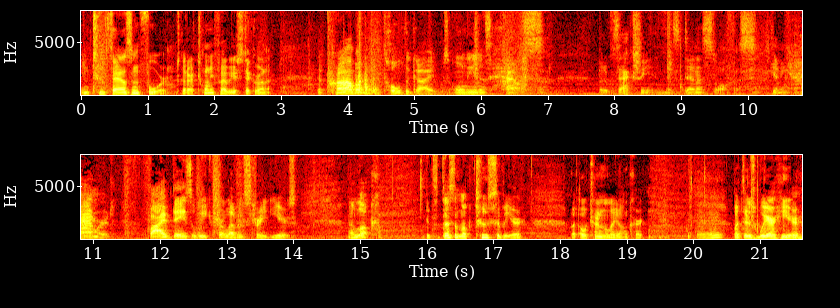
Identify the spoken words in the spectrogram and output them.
In 2004, it's got our 25 year sticker on it. The problem, I told the guy it was only in his house, but it was actually in his dentist office, getting hammered five days a week for 11 straight years. Now look, it doesn't look too severe, but oh, turn the light on, Kurt. But there's wear here.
